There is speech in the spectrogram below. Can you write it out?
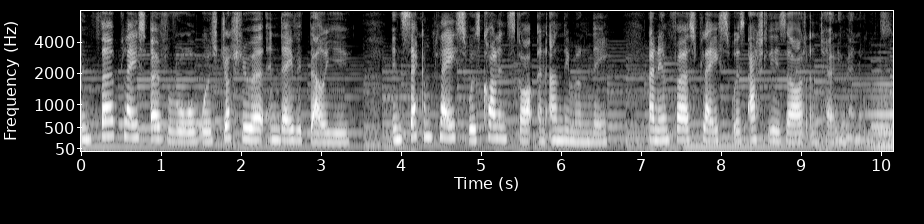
In third place overall was Joshua and David Bellew. In second place was Colin Scott and Andy Mundy. And in first place was Ashley Izzard and Tony Reynolds.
